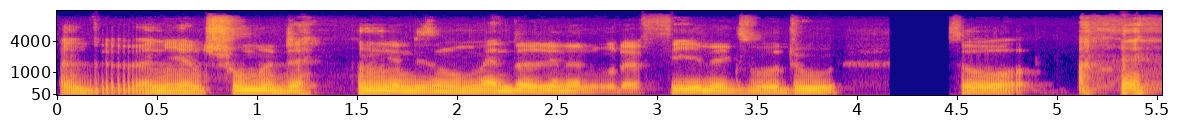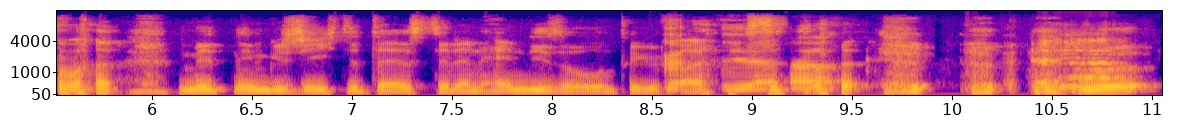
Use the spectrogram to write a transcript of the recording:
wenn ich an Schummel denke, an diesen Moment erinnern, wo der Felix, wo du so mitten im Geschichtetest dir dein Handy so runtergefallen ist. Ja.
